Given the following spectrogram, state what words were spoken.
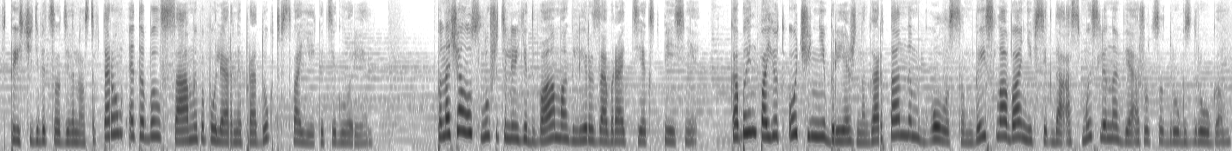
В 1992 это был самый популярный продукт в своей категории. Поначалу слушатели едва могли разобрать текст песни. Кобейн поет очень небрежно, гортанным голосом, да и слова не всегда осмысленно вяжутся друг с другом.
